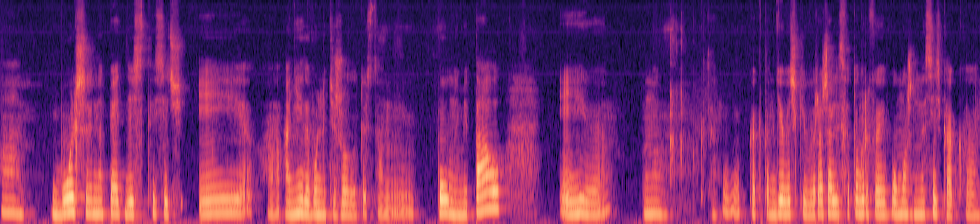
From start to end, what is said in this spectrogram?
а, больше на 5-10 тысяч, и а, они довольно тяжелые, то есть там полный металл, и, ну, как, там девочки выражались, фотографы, его можно носить как а,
